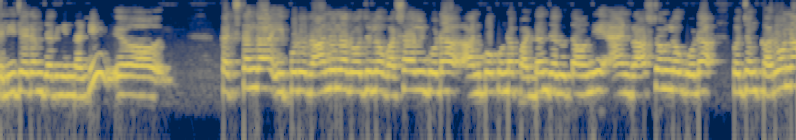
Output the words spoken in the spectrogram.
తెలియజేయడం జరిగిందండి. ఖచ్చితంగా ఇప్పుడు రానున్న రోజుల్లో వర్షాలు కూడా అనుకోకుండా పడడం జరుగుతూ ఉంది. అండ్ రాష్ట్రంలో కూడా కొంచెం కరోనా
